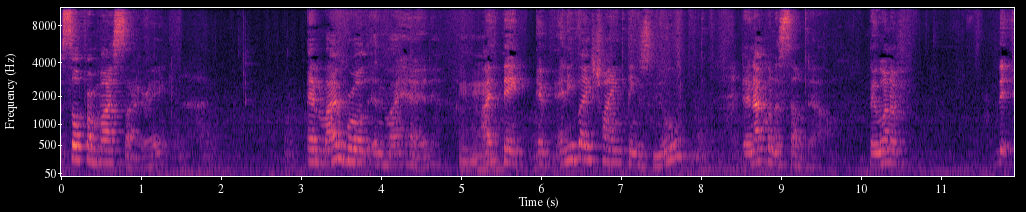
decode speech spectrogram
so from my side right in my world in my head mhm. I think if anybody's trying things new, they're not gonna settle down. They're gonna, they,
